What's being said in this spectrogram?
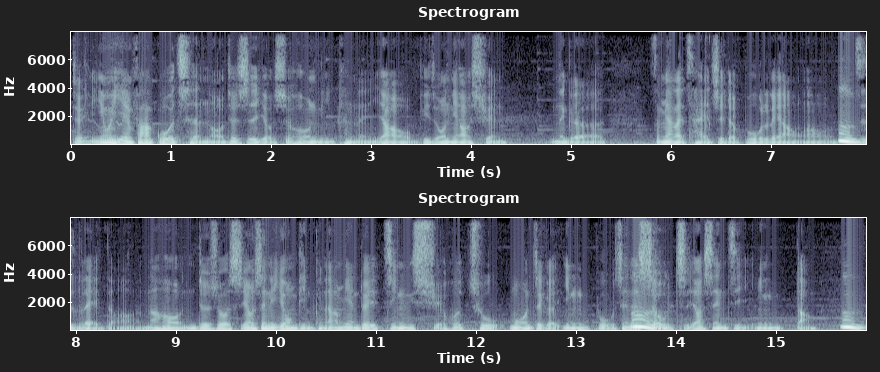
对，因为研发过程哦，就是有时候你可能要，比如说你要选那个怎么样的材质的布料哦，嗯。之类的哦，然后你就说使用生理用品可能要面对经血或触摸这个阴部，甚至嗯。手指要伸进阴道。嗯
